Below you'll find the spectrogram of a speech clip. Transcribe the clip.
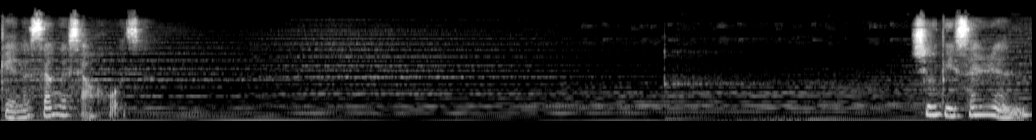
给了三个小伙子。兄弟三人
